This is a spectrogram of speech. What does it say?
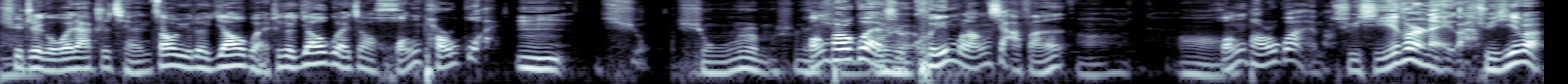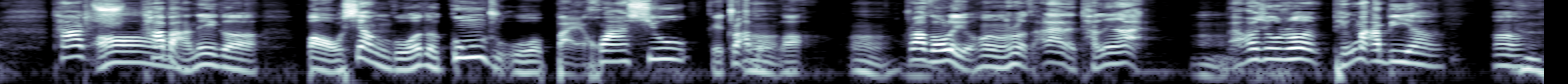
去这个国家之前遭遇了妖怪，这个妖怪叫黄袍怪。嗯熊熊是吗？是黄袍怪是是奎木狼下凡，啊，哦黄袍怪嘛，娶媳妇儿那个，娶媳妇儿。他哦他把那个宝象国的公主百花羞给抓走了。嗯抓走了以后呢，说咱俩得谈恋爱。嗯百花羞说凭嘛逼啊啊？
